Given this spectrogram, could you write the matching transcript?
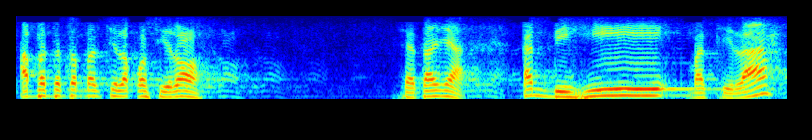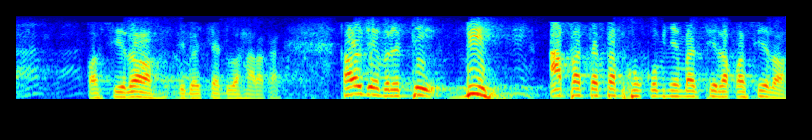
Apa tetap matsilah qasirah? Saya tanya kan bihi matsilah qasirah? Dibaca dua harakat kalau dia berhenti bih, apa tetap hukumnya mad sila qasirah?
